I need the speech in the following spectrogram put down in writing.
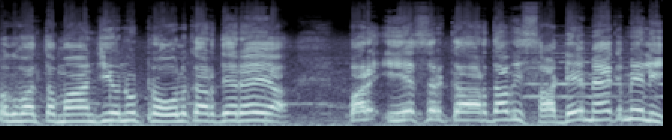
ਭਗਵੰਤ ਮਾਨ ਜੀ ਉਹਨੂੰ ਟਰੋਲ ਕਰਦੇ ਰਹੇ ਆ, ਪਰ ਇਹ ਸਰਕਾਰ ਦਾ ਵੀ ਸਾਡੇ ਮਹਿਕਮੇ ਲਈ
